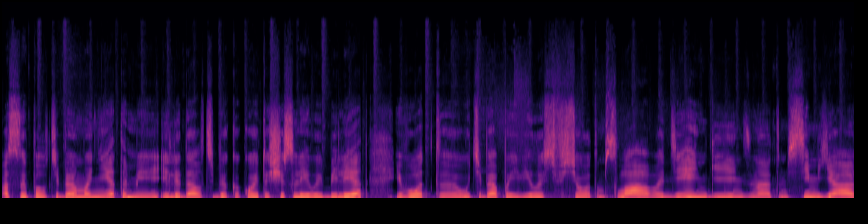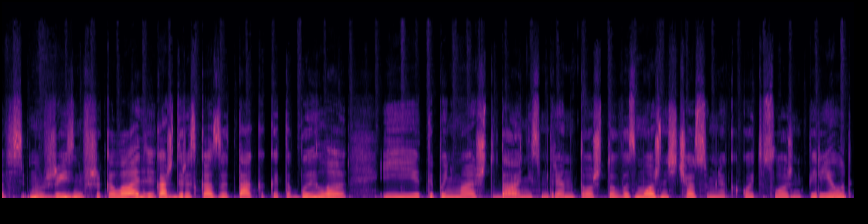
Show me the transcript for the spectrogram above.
осыпал тебя монетами или дал тебе какой-то счастливый билет, и вот э, у тебя появилось все, там, слава, деньги, я не знаю, там, семья, ну, жизнь в шоколаде. Каждый рассказывает так, как это было, и ты понимаешь, что да, несмотря на то, что, возможно, сейчас у меня какой-то сложный период,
